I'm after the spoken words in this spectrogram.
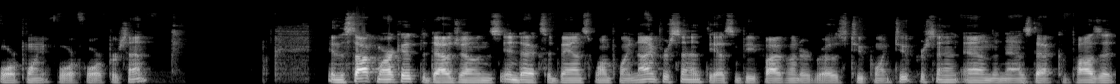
4.44%. In the stock market, the Dow Jones Index advanced 1.9%, the S&P 500 rose 2.2%, and the Nasdaq Composite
